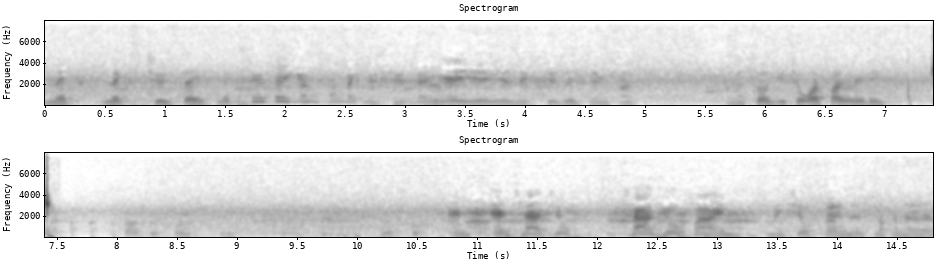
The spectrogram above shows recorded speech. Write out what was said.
Next next Tuesday. Next Tuesday, you gonna come back next Tuesday? Yeah, yeah, yeah. Next Tuesday, same time. I'm gonna tell you get your Wi-Fi ready Try to finish this. Yeah, so and and charge your charge your phone. Make sure your phone is not gonna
